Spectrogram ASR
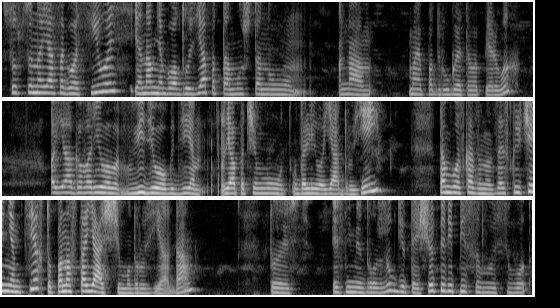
Собственно, я согласилась, и она меня была в друзья, потому что, ну, она моя подруга, это во-первых. А я говорила в видео, где я почему удалила я друзей. Там было сказано, за исключением тех, кто по-настоящему друзья, да? То есть, я с ними дружу, где-то еще переписываюсь, вот.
